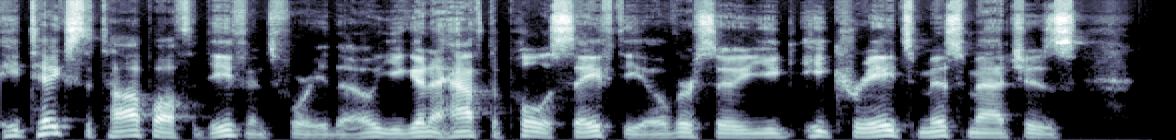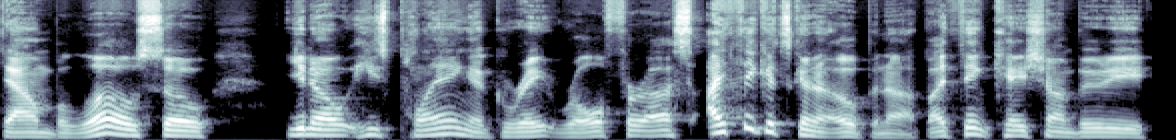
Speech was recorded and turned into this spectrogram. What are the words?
he takes the top off the defense for you, though. You're gonna have to pull a safety over, so you, he creates mismatches down below. So you know, he's playing a great role for us. I think it's going to open up. I think Kayshon Boutte,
